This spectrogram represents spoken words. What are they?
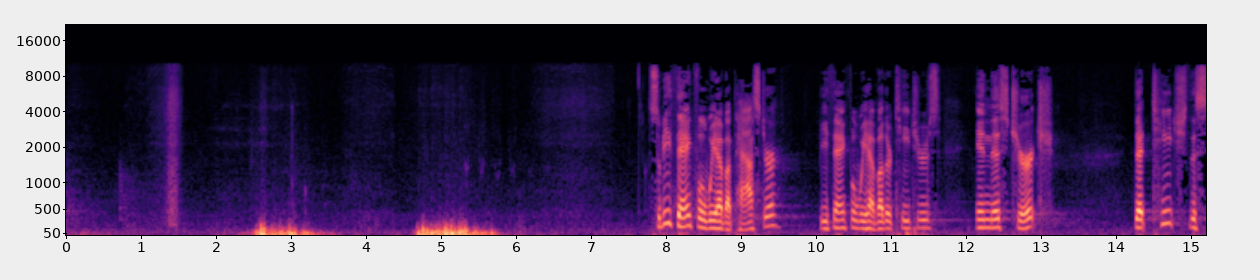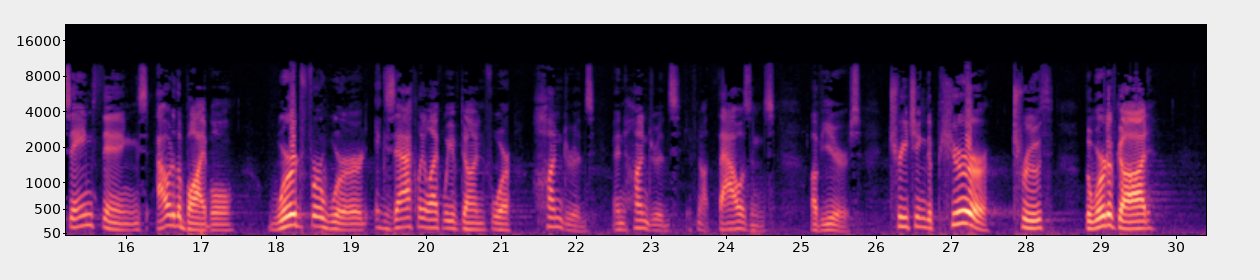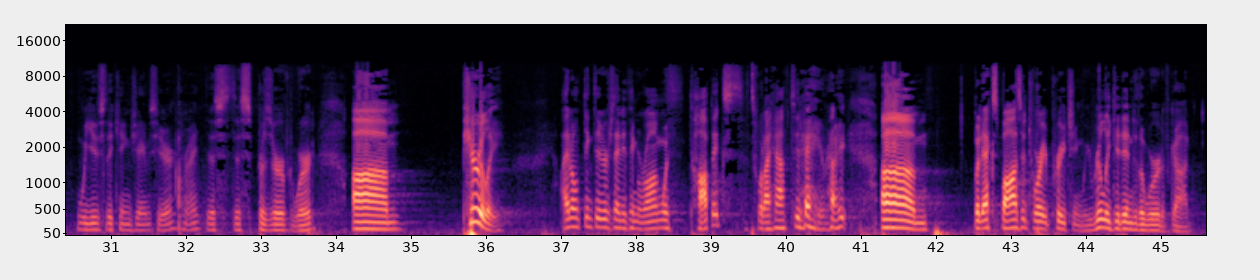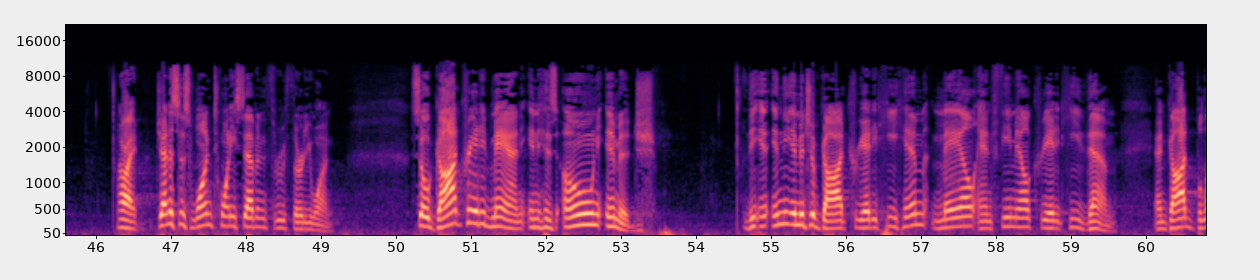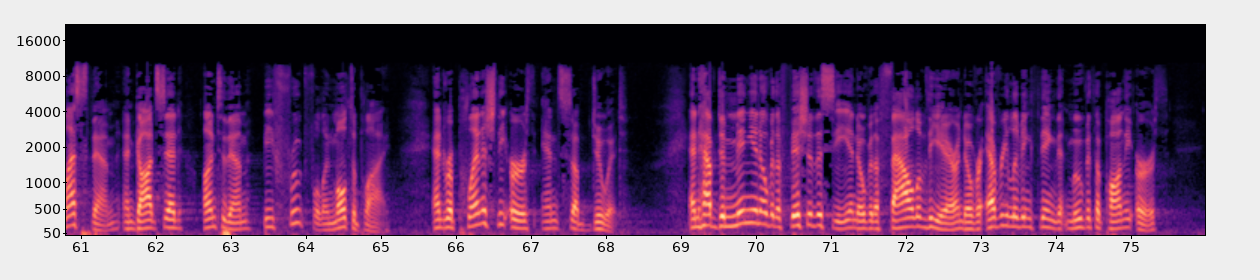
So be thankful we have a pastor. Be thankful we have other teachers in this church that teach the same things out of the Bible word for word, exactly like we've done for hundreds and hundreds, if not thousands, of years. Preaching the pure truth, the Word of God. We use the King James here, right? This, this preserved word. Um, purely. I don't think there's anything wrong with topics. That's what I have today, right? Um, but expository preaching. We really get into the Word of God. All right. Genesis 1 27 through 31. So God created man in his own image. The, in the image of God created he him, male and female created he them. And God blessed them, and God said unto them, Be fruitful and multiply, and replenish the earth and subdue it, and have dominion over the fish of the sea, and over the fowl of the air, and over every living thing that moveth upon the earth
